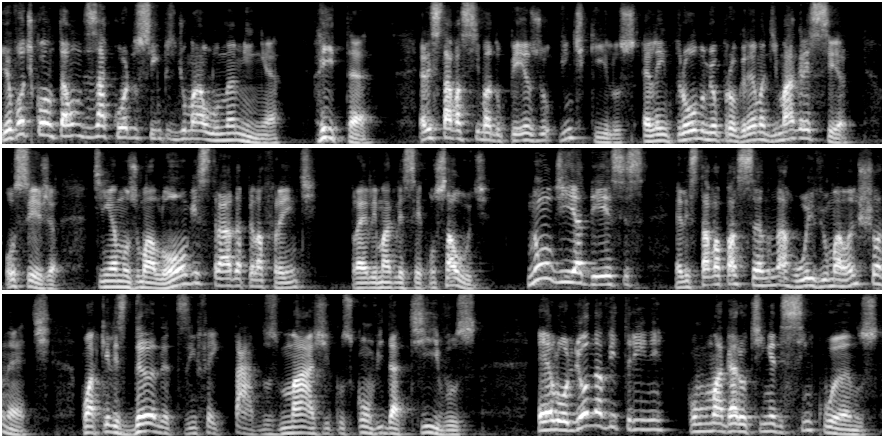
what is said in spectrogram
Eu vou te contar um desacordo simples de uma aluna minha. Rita, ela estava acima do peso 20 quilos. Ela entrou no meu programa de emagrecer. Ou seja, tínhamos uma longa estrada pela frente para ela emagrecer com saúde. Num dia desses, ela estava passando na rua e viu uma lanchonete com aqueles donuts enfeitados, mágicos, convidativos. Ela olhou na vitrine como uma garotinha de cinco anos,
